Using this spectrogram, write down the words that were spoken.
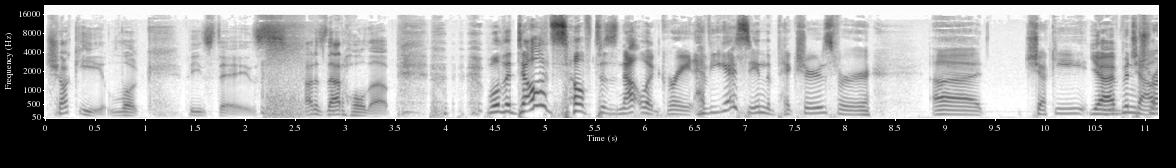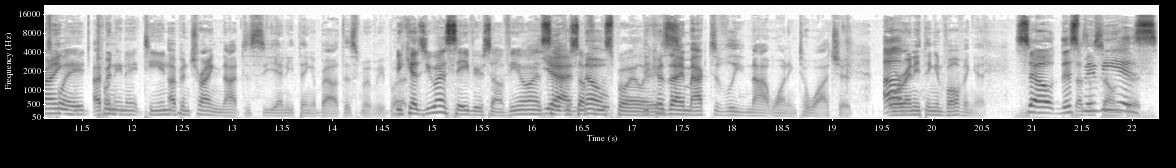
Chucky look these days? How does that hold up? Well, the doll itself does not look great. Have you guys seen the pictures for uh, Chucky? Yeah, I've been Child's trying- Play I've been- 2019. I've been trying not to see anything about this movie, but because you want to save yourself. You want to yeah, save yourself no, from spoilers. because I'm actively not wanting to watch it Um, or anything involving it. So this Doesn't sound movie good. is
